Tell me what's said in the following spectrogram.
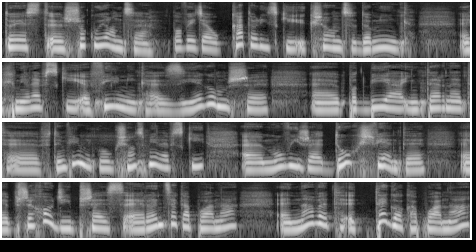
To jest e, szokujące, powiedział katolicki ksiądz Dominik e, Chmielewski. Filmik z jego mszy e, podbija internet. W tym filmiku ksiądz Chmielewski mówi, że Duch Święty przechodzi przez ręce kapłana, nawet tego kapłana,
